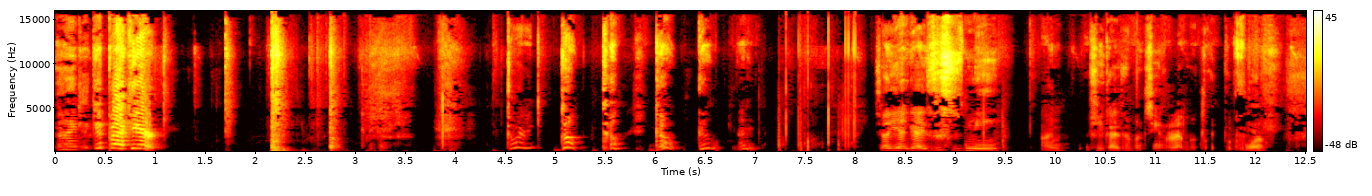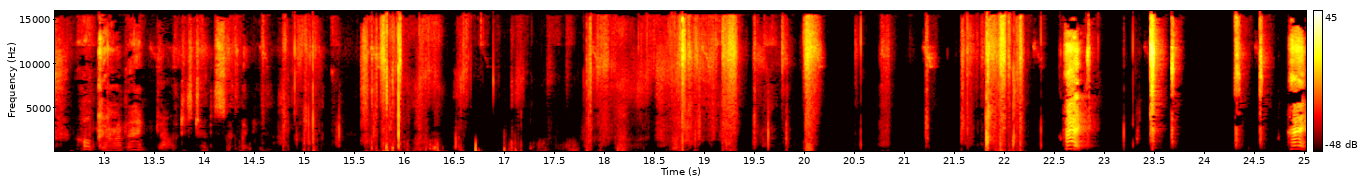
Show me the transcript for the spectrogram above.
Get back here! Go, go, go, go, go. So yeah, guys, this is me. I'm. If you guys haven't seen what I look like before. Oh god, I God, just try to set my. Hank!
